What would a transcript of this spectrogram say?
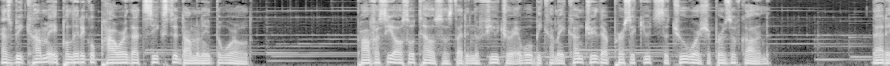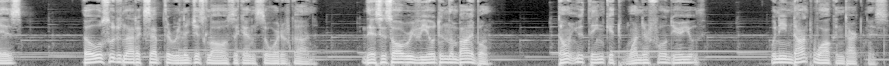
has become a political power that seeks to dominate the world. Prophecy also tells us that in the future it will become a country that persecutes the true worshippers of God. That is, those who do not accept the religious laws against the Word of God. This is all revealed in the Bible. Don't you think it wonderful, dear youth? We need not walk in darkness.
